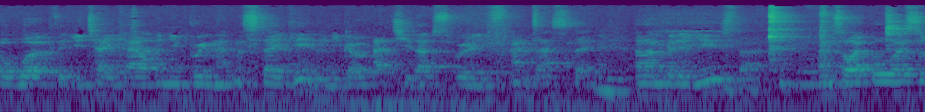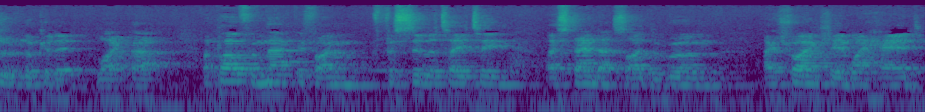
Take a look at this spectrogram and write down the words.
a work that you take out and you bring that mistake in and you go, actually, that's really fantastic, mm-hmm. and I'm going to use that. Mm-hmm. And so I always sort of look at it like that. Apart from that, if I'm facilitating, I stand outside the room, I try and clear my head,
